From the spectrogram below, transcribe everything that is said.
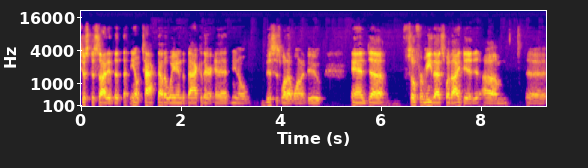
just decided that, that you know tack that away in the back of their head. You know, this is what I want to do. And uh, so for me, that's what I did. Um, uh,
